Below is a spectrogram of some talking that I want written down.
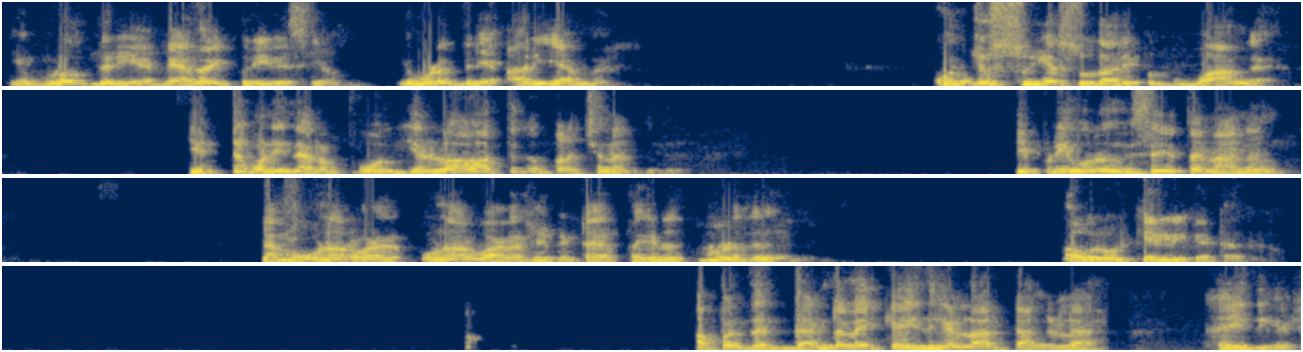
எவ்வளவு பெரிய வேதனைக்குரிய விஷயம். எவ்வளவு பெரிய அறியாம? கொஞ்சம் சுய சுதாரிப்புக்கு வாங்க. எட்டு மணி நேரம் போ எல்லாத்துக்கும் பிரச்சனை இருக்குது. இப்படி ஒரு விஷயத்த நானு நம்ம உணர்வாளர் உணர்வாளர்கள் கிட்ட பகிர்ந்து பொழுது அவர் ஒரு கேள்வி கேட்டார். அப்ப இந்த தண்டனை கைதிகள்லாம் இருக்காங்கல்ல கைதிகள்.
